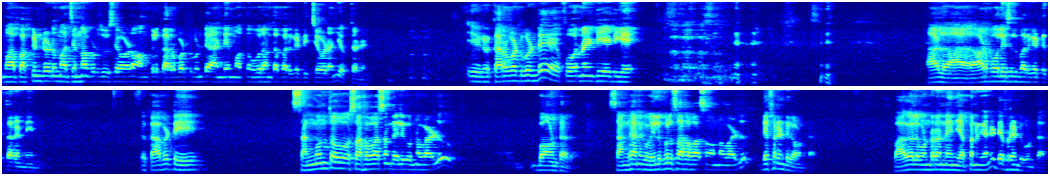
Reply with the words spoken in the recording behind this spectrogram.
మా పక్కింటోడు మా చిన్నప్పుడు చూసేవాడు అంకులు కర్ర పట్టుకుంటే అంటే మొత్తం ఊరంతా పరిగెట్టిచ్చేవాడు అని చెప్తాడండి. ఇక్కడ కర్ర పట్టుకుంటే ఫోర్ నైంటీ ఎయిట్ ఏ. వాళ్ళు ఆడ పోలీసులు పరిగెట్టిస్తారండి నేను సో కాబట్టి సంఘంతో సహవాసం కలిగి ఉన్నవాళ్ళు బాగుంటారు. సంఘానికి వెలుపల సహవాసం ఉన్నవాళ్ళు డిఫరెంట్గా ఉంటారు. బాగా ఉండరని నేను చెప్పను కానీ డిఫరెంట్గా ఉంటారు.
